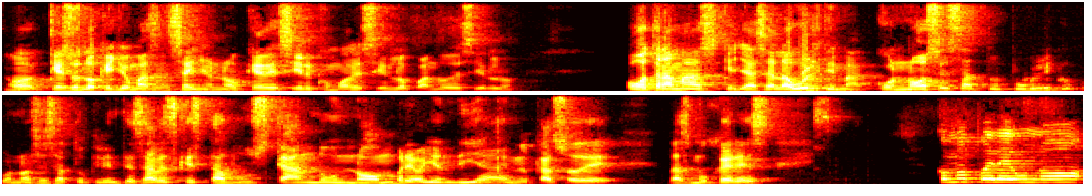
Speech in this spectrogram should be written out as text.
¿no? Que eso es lo que yo más enseño, ¿no? Qué decir, cómo decirlo, cuándo decirlo. Otra más, que ya sea la última, conoces a tu público, conoces a tu cliente, sabes qué está buscando un hombre hoy en día, en el caso de las mujeres. ¿Cómo puede uno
